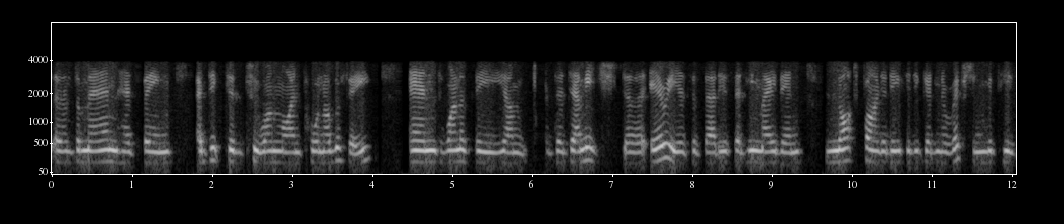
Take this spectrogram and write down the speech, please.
uh, the man has been addicted to online pornography And one of the um, the damaged uh, areas of that is that he may then not find it easy to get an erection with his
